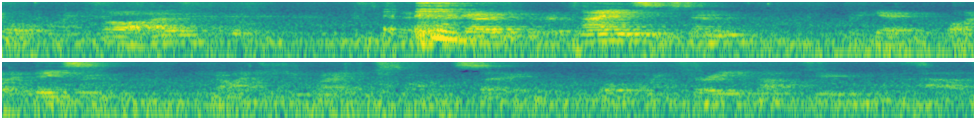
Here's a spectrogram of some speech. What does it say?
4.5. Then if we go to the retained system, we get quite a decent nitrogen rate response, so 4.3 up to uh,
